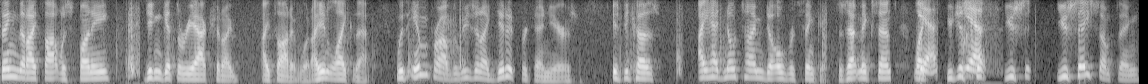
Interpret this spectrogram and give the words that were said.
thing that I thought was funny didn't get the reaction I I thought it would. I didn't like that. With improv, the reason I did it for ten years is because I had no time to overthink it. Does that make sense? Like Yes, you just yes. say, you say, you say something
